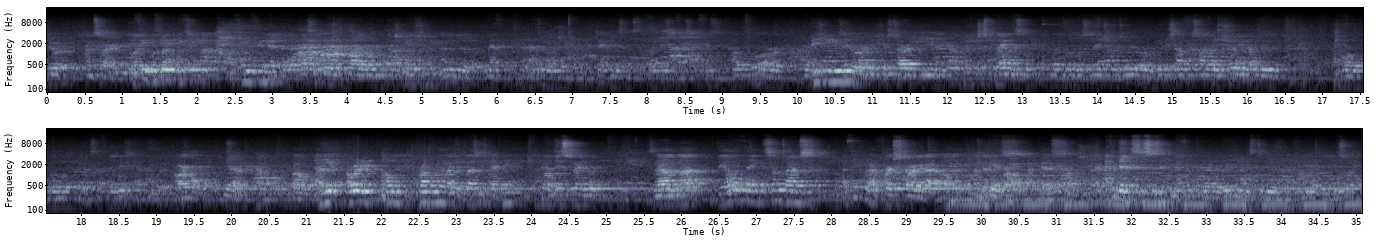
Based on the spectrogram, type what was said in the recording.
do I'm sorry. What, you, think that the classical violin education and the method, methodology and techniques and stuff like this is, helpful, or did you use it, or did you start you just playing this what was natural to you, or did some somebody show you how to hold the bow and stuff like this? Arnold Yeah. showed me how to hold the bow. And he already held it properly like a classical technique, not this way, No, not, the only thing, sometimes, I think when I first started, I held it under the bra like this. I think that this is a method uh, really nice to way.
